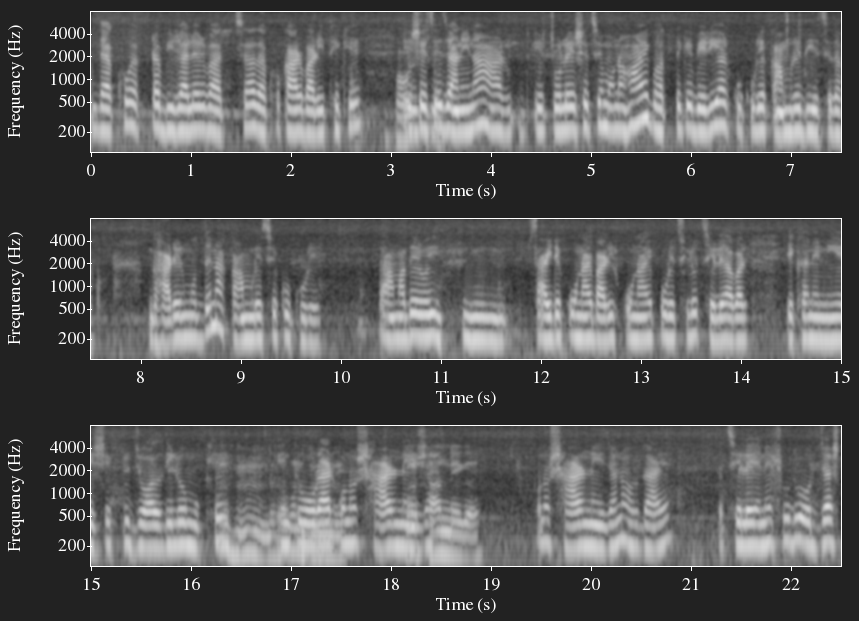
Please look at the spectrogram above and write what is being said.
দেখো একটা বিড়ালের বাচ্চা দেখো কার বাড়ি থেকে এসেছে জানি না। আর এ চলে এসেছে মনে হয় ঘর থেকে বেরিয়ে আর কুকুরে কামড়ে দিয়েছে। দেখো ঘাড়ের মধ্যে না কামড়েছে কুকুরে। তা আমাদের ওই সাইডে কোনায় বাড়ির কোনায় পড়েছিল ছেলে আবার এখানে নিয়ে এসে একটু জল দিল মুখে। কিন্তু ওর আর কোনো সার নেই? কোনো সার নেই জানো ওর গায়ে। ছেলে এনে শুধু ওর জাস্ট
